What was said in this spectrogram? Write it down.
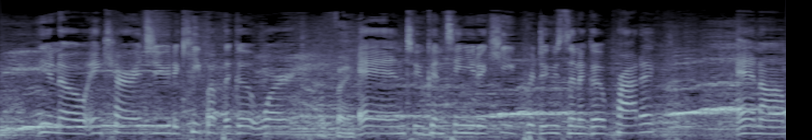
you know, encourage you to keep up the good work you. and to continue to keep producing a good product. And um,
